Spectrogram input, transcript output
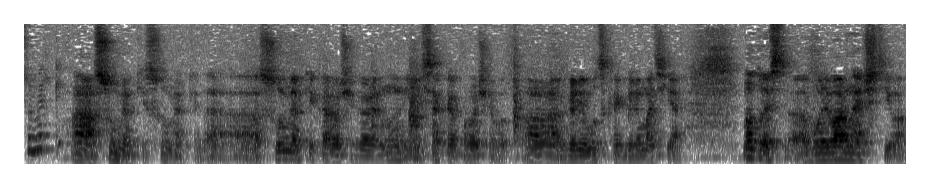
Сумерки? А, сумерки, сумерки, да. Сумерки, короче говоря, ну и всякое прочее, вот, голливудская галиматья. Ну, то есть, бульварное чтиво.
